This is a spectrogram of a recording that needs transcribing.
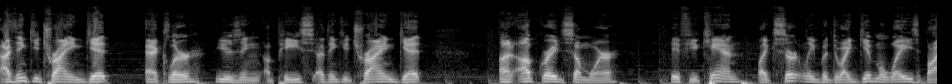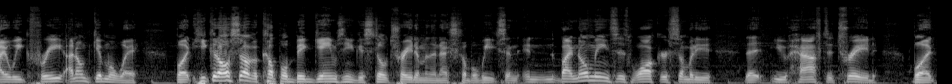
I think you try and get Ekeler using a piece. I think you try and get an upgrade somewhere if you can. Like certainly, but do I give him away? He's bye week free. I don't give him away. But he could also have a couple big games, and you could still trade him in the next couple weeks. And, and by no means is Walker somebody that you have to trade. But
